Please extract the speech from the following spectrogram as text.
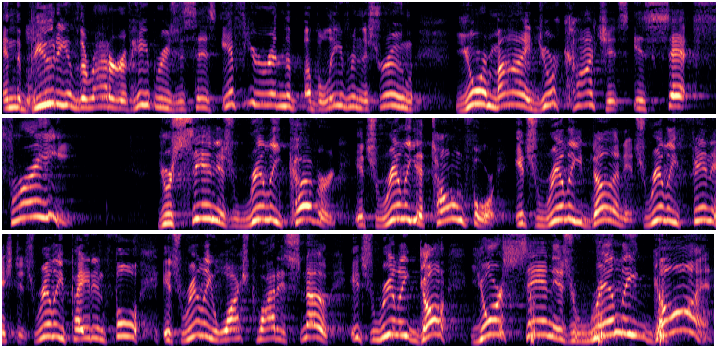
and the beauty of the writer of hebrews is says if you're in the, a believer in this room your mind your conscience is set free your sin is really covered. It's really atoned for. It's really done. It's really finished. It's really paid in full. It's really washed white as snow. It's really gone. Your sin is really gone.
